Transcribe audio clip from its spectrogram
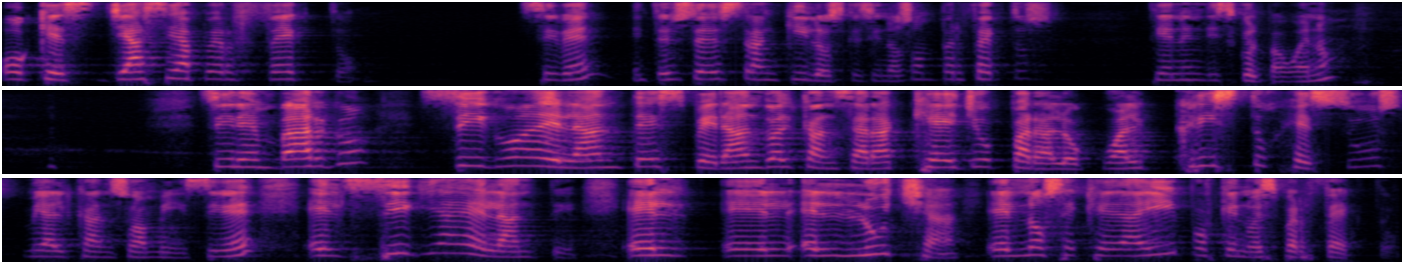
O que ya sea perfecto, ¿sí ven? Entonces ustedes tranquilos que si no son perfectos, tienen disculpa, bueno. Sin embargo, sigo adelante esperando alcanzar aquello para lo cual Cristo Jesús me alcanzó a mí. ¿Sí ve? Él sigue adelante, él, él, él lucha, él no se queda ahí porque no es perfecto.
